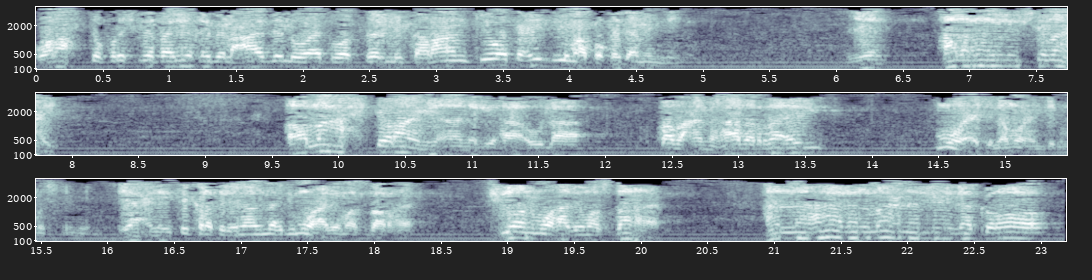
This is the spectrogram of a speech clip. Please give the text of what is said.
وراح تفرش لي طريقي بالعادل وتوفر لي كرامتي وتعيد لي ما فقد مني. زين هذا الرأي الاجتماعي. مع احترامي أنا لهؤلاء. طبعا هذا الرأي مو عندنا مو عند المسلمين. يعني فكرة الإمام المهدي مو هذه مصدرها. شلون مو هذه مصدرها؟ أن هذا المعنى اللي ذكروه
